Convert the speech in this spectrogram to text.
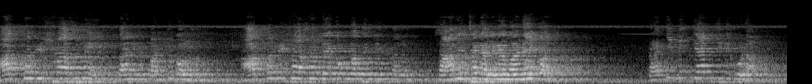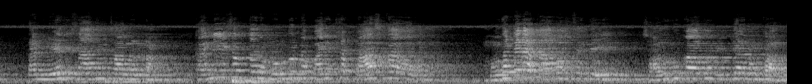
ఆత్మవిశ్వాసమే దానికి పట్టుకోను ఆత్మవిశ్వాసం లేకపోతే తను సాధించగలిగేవాడే కాదు. ప్రతి విద్యార్థికి కూడా తను ఏది సాధించాలన్నా కనీసం తను ముందున్న పరీక్ష పాస్ కావాలన్నా మొదటగా కావాల్సింది చదువు కాదు విజ్ఞానం కాదు.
